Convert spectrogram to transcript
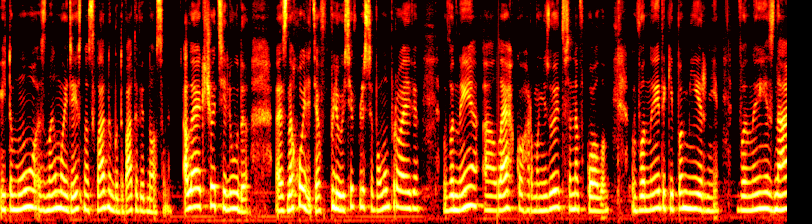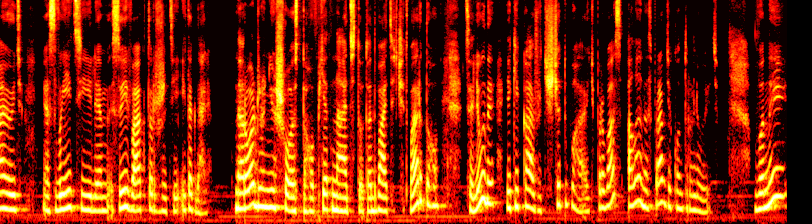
І тому з ними дійсно складно будувати відносини. Але якщо ці люди е, знаходяться в плюсі, в плюсовому прояві, вони е, легко гармонізують все навколо. Вони такі помірні, вони знають е, свої цілі, свій вектор в житті і так далі. Народжені 6, 15 та 24 це люди, які кажуть, що дбають про вас, але насправді контролюють. Вони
